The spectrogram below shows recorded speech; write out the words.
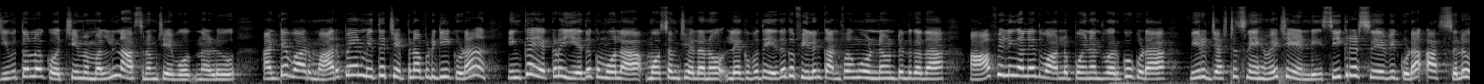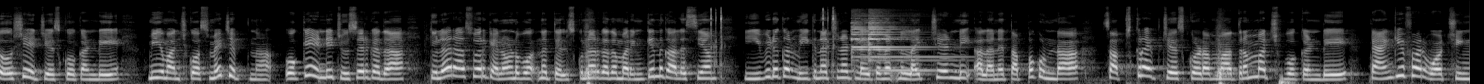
జీవితంలోకి వచ్చి మిమ్మల్ని నాశనం చేయబోతున్నాడు. అంటే వారు మారిపోయిన మీతో చెప్పినప్పటికీ కూడా ఇంకా ఎక్కడ ఏదో ఒక మూల మోసం చేయాలనో లేకపోతే ఏదో ఒక ఫీలింగ్ కన్ఫర్మ్గా ఉండే ఉంటుంది కదా. ఆ ఫీలింగ్ అనేది వారిలో పోయినంత వరకు కూడా మీరు జస్ట్ స్నేహమే చేయండి. సీక్రెట్స్ ఏవి కూడా అస్సలు షేర్ చేసుకోకండి. మీ మంచి కోసమే చెప్తున్నా. ఓకే అండి చూశారు కదా. తులారాశి వారికి ఎలా ఉండబోతుందో తెలుసుకున్నారు కదా. మరి ఇంకెందుకు ఆలస్యం? ఈ వీడియో కానీ మీకు నచ్చినట్లయితే వెంటనే లైక్ చేయండి. అలానే తప్పకుండా సబ్స్క్రైబ్ చేసుకోవడం మాత్రం మర్చిపోకండి. థ్యాంక్ యూ ఫర్ వాచింగ్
